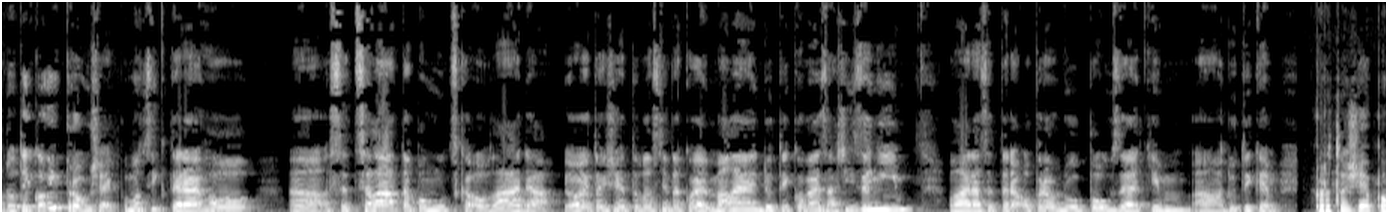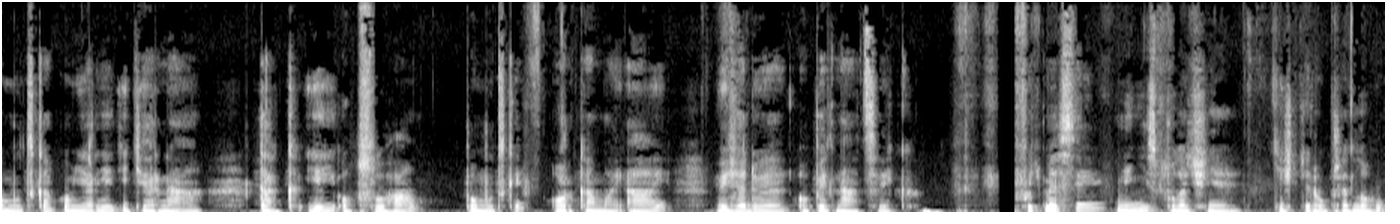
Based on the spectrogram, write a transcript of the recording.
dotykový proužek, pomocí kterého se celá ta pomůcka ovládá. Jo? Takže je to vlastně takové malé dotykové zařízení. Ovládá se teda opravdu pouze tím dotykem. Protože je pomůcka poměrně titěrná, tak její obsluha pomůcky Orca My Eye vyžaduje opět nácvik. Foťme si nyní společně tištěnou předlohu.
